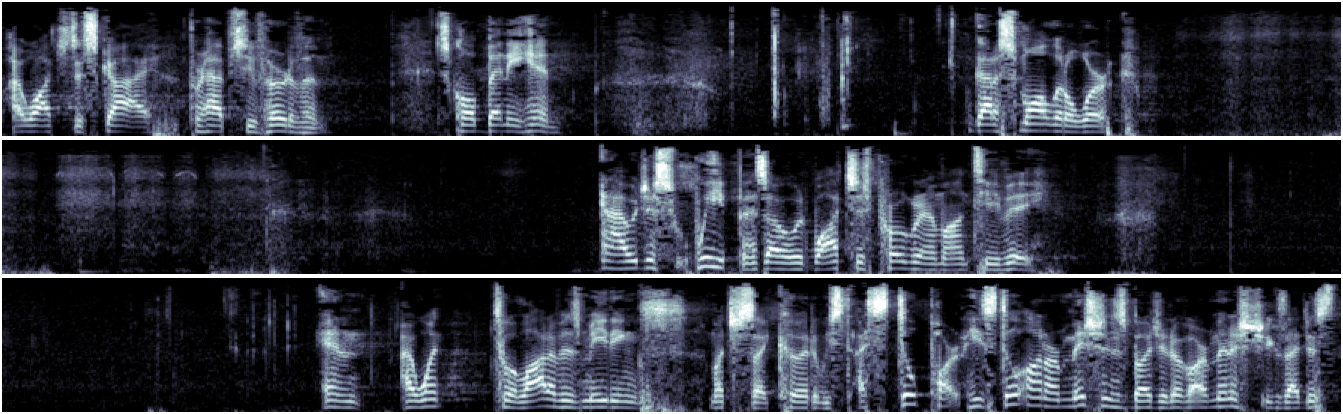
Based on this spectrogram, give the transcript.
I watched this guy. Perhaps you've heard of him. It's called Benny Hinn. Got a small little work. And I would just weep as I would watch this program on TV. And I went to a lot of his meetings, as much as I could. We, I still part. He's still on our missions budget of our ministry because I just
